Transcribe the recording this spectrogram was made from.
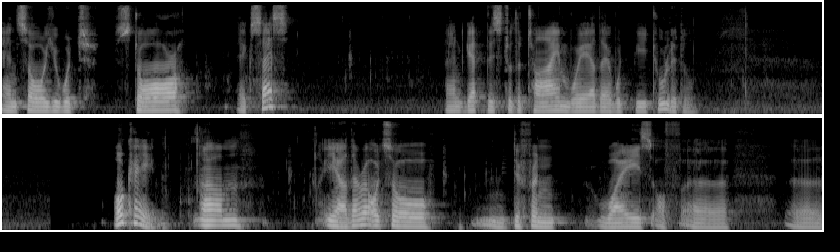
and so you would store excess and get this to the time where there would be too little. Okay, um, yeah, there are also different ways of, uh, uh,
